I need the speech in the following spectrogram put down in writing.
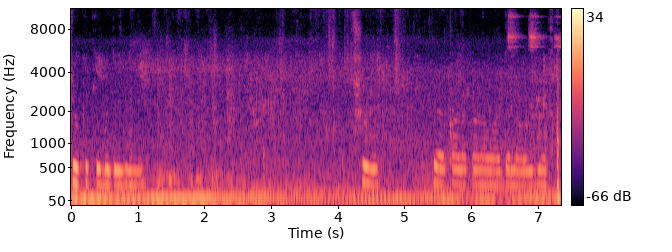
જો કેટલું બધું ત્યાં કાળા કાળા વાદળ આવી ગયા છે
